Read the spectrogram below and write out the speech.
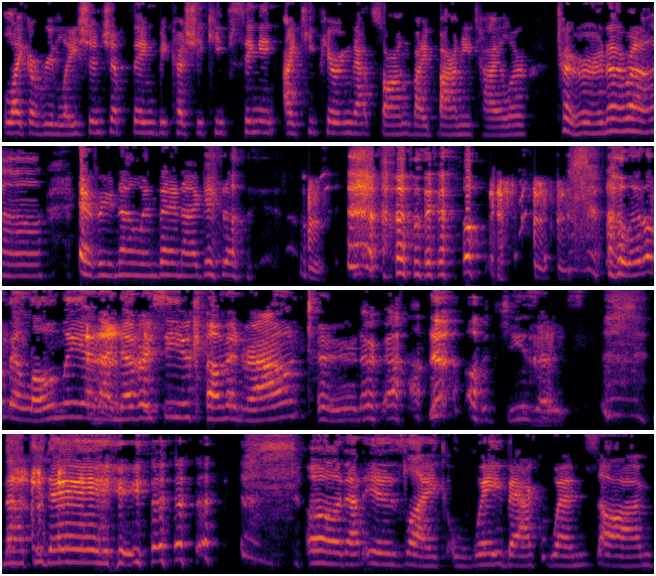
like a relationship thing because she keeps singing. I keep hearing that song by Bonnie Tyler. Turn around. Every now and then I get a, a little a little bit lonely and I never see you coming round. Turn around. Oh, Jesus. Not today. oh, that is like way back when song.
